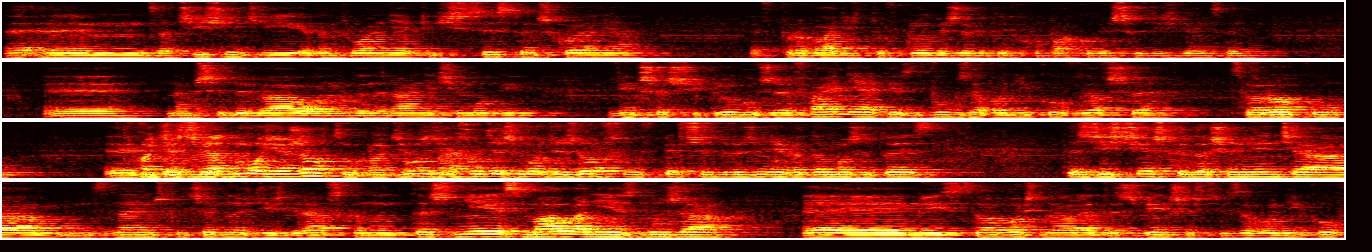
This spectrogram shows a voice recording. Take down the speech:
em, zaciśnić i ewentualnie jakiś system szkolenia wprowadzić tu w klubie, żeby tych chłopaków jeszcze gdzieś więcej nam przybywało. No generalnie się mówi w większości klubów, że fajnie jak jest dwóch zawodników zawsze co roku. W Chociaż nawet młodzieżowców, chociaż. Tak? chociaż młodzieżowców w pierwszej drużynie wiadomo, że to jest też gdzieś ciężkie do osiągnięcia, znając liczebność gdzieś drawska. No, też nie jest mała, nie jest duża e, miejscowość, no ale też większość tych zawodników,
